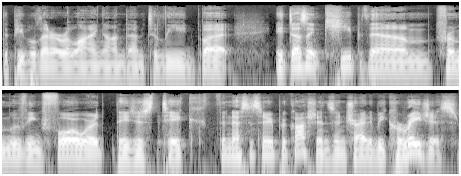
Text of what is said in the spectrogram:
the people that are relying on them to lead, but it doesn't keep them from moving forward. They just take the necessary precautions and try to be courageous.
